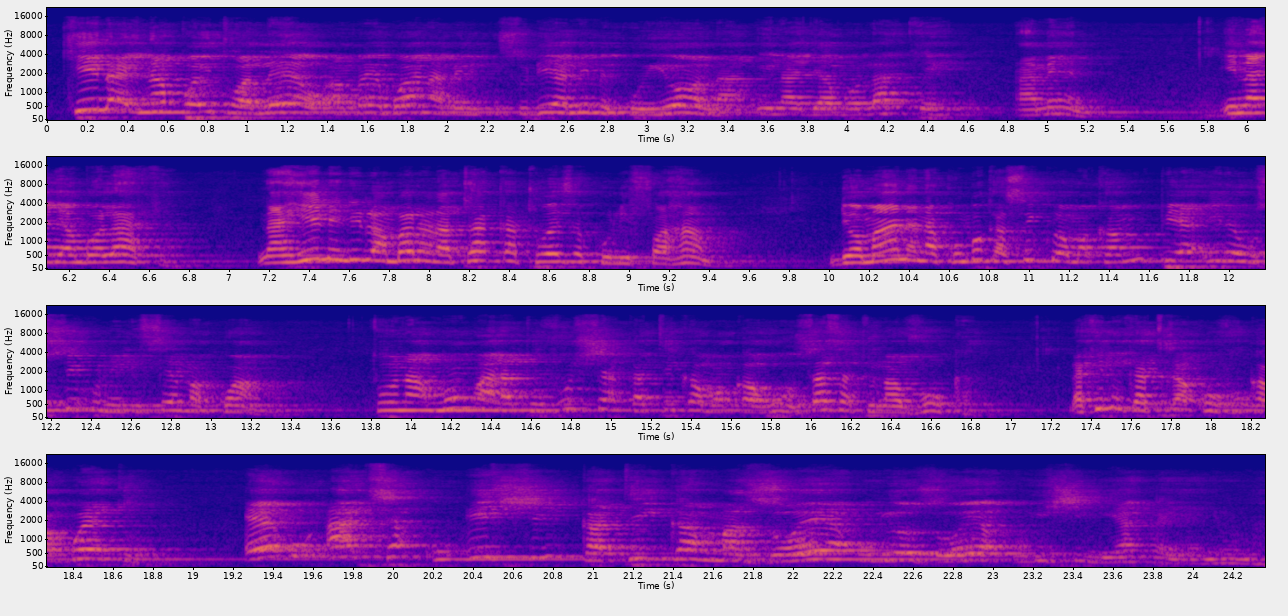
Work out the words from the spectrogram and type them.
kila inapoitwa leo ambaye Bwana amenikusudia mimi kuiona ina jambo lake. Amen, ina jambo lake, na hili ndilo ambalo nataka tuweze kulifahamu. Ndio maana nakumbuka siku ya mwaka mpya, ile usiku nilisema kwamba tuna Mungu anatuvusha katika mwaka huu, sasa tunavuka, lakini katika kuvuka kwetu Hebu acha kuishi katika mazoea uliozoea kuishi miaka ya nyuma.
